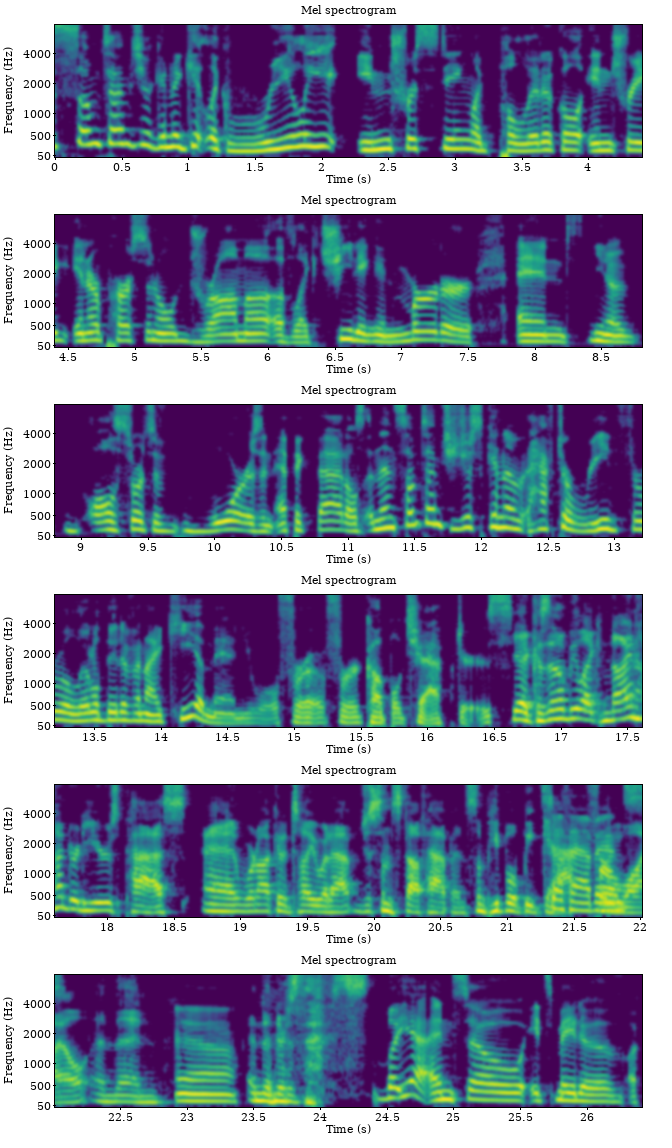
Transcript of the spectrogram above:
sometimes you're gonna get like really interesting, like political intrigue, interpersonal drama of like cheating and murder, and you know all sorts of wars and epic battles, and then sometimes you're just gonna have to read through a little bit of an IKEA manual for for a couple chapters. yeah, because it'll be like 900 years pass, and we're not going to tell you what happened. Just some stuff happens. Some people be gapped for a while, and then Yeah. and then there's this. But yeah, and so it's made of a-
